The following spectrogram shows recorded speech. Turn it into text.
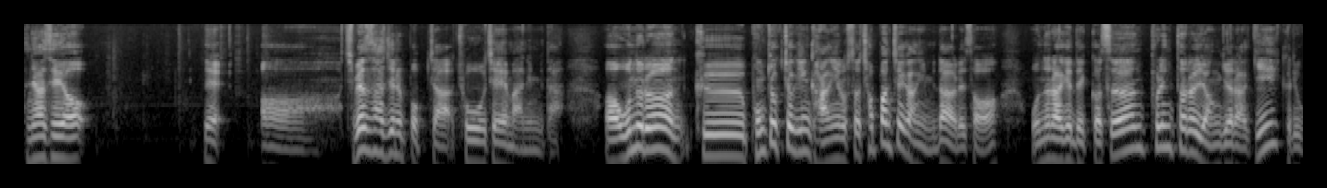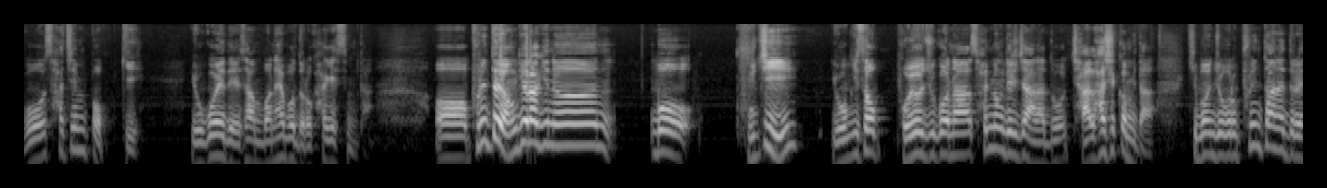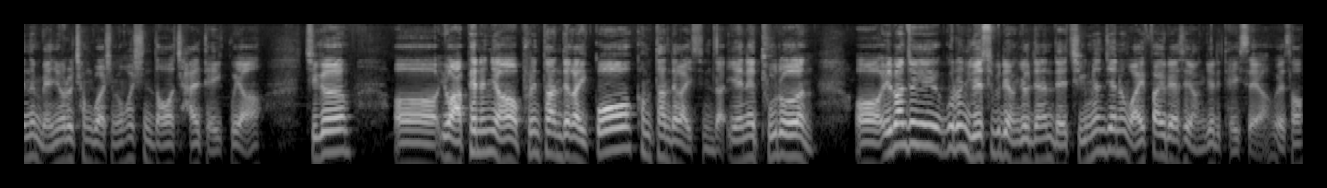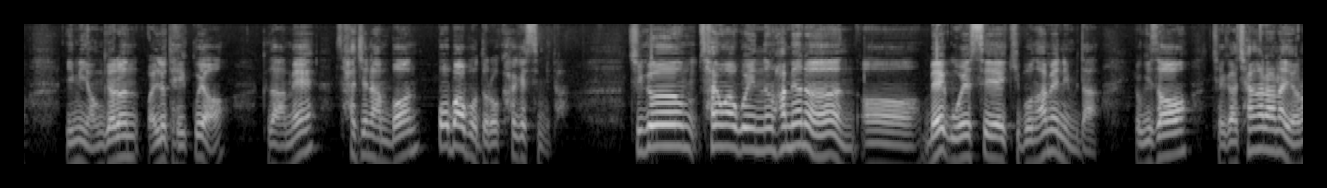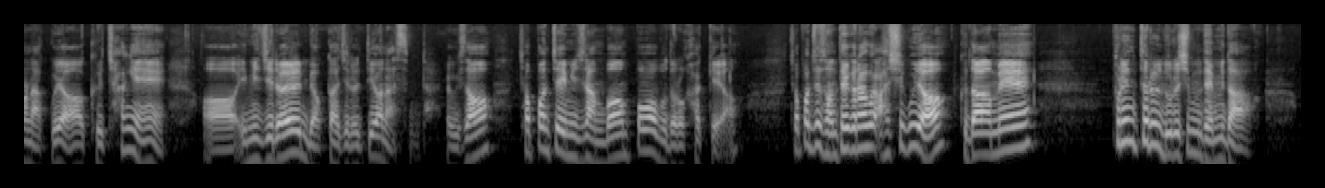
안녕하세요. 네, 어, 집에서 사진을 뽑자 조재만입니다. 어, 오늘은 그 본격적인 강의로서 첫 번째 강의입니다. 그래서 오늘 하게 될 것은 프린터를 연결하기 그리고 사진 뽑기 요거에 대해서 한번 해보도록 하겠습니다. 어, 프린터 연결하기는 뭐 굳이 여기서 보여주거나 설명드리지 않아도 잘 하실 겁니다. 기본적으로 프린터 안에 들어있는 매뉴얼을 참고하시면 훨씬 더 잘 돼 있고요. 지금 어, 요 앞에는요 프린터 한 대가 있고 컴퓨터 한 대가 있습니다. 얘네 둘은 어, 일반적으로는 USB로 연결되는데 지금 현재는 와이파이로 해서 연결이 돼 있어요. 그래서 이미 연결은 완료돼 있고요. 그 다음에 사진을 한번 뽑아 보도록 하겠습니다. 지금 사용하고 있는 화면은 어, 맥 OS의 기본 화면입니다. 여기서 제가 창을 하나 열어놨고요. 그 창에 어, 이미지를 몇 가지를 띄워놨습니다. 여기서 첫 번째 이미지를 한번 뽑아 보도록 할게요. 첫 번째 선택을 하시고요. 그 다음에 프린트를 누르시면 됩니다.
